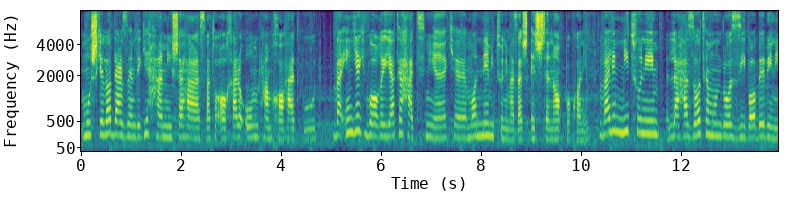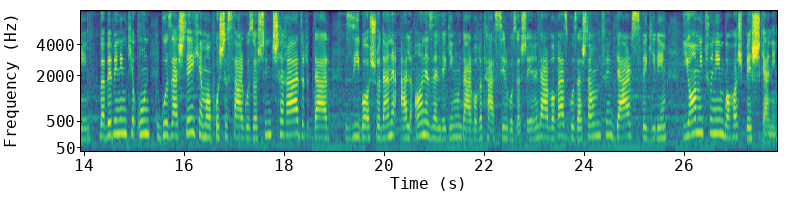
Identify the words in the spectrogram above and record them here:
مشکلات در زندگی همیشه هست و تا آخر عمر هم خواهد بود. و این یک واقعیت حتمیه که ما نمی‌تونیم ازش اجتناب بکنیم. ولی می‌تونیم لحظاتمون رو زیبا ببینیم و ببینیم که اون گذشته که ما پشت سر گذاشتیم چقدر در زیبا شدن الان زندگیمون در واقع تاثیر گذاشته. یعنی در واقع از گذشتهمون می‌تونیم درس بگیریم یا می‌تونیم باهاش بشکنیم.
